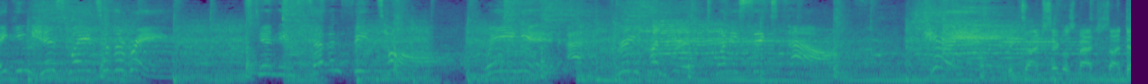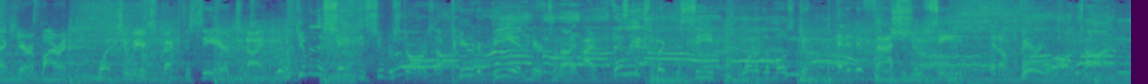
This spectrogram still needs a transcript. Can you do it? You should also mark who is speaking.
Speaker 1: Making his way to the ring, standing seven feet tall, weighing in at 326 pounds, Kane!
Speaker 2: Big time singles matches on deck here. And Byron, what should we expect to see here tonight?
Speaker 3: Well, given the shape these superstars appear to be in here tonight, I fully expect to see one of the most competitive matches we've seen in a very long time.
